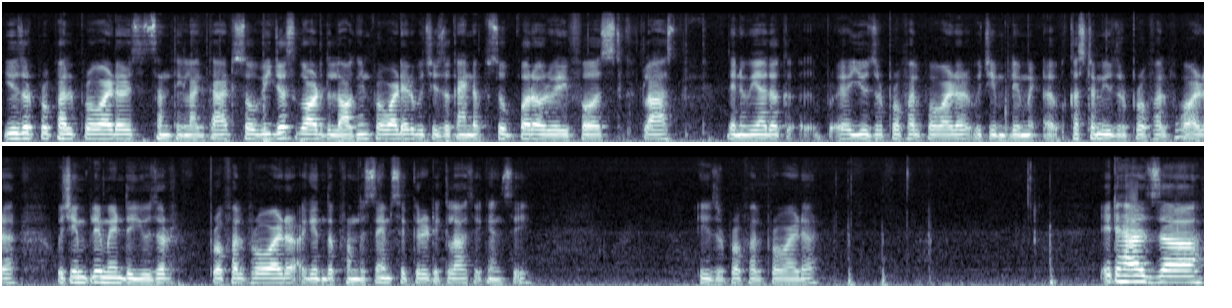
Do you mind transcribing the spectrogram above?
User profile provider is something like that. So we just got the login provider which is a kind of super or very first class. Then we have the uh, user profile provider which implement uh, custom user profile provider which implement the user profile provider. Again the, from the same security class you can see user profile provider. It has a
